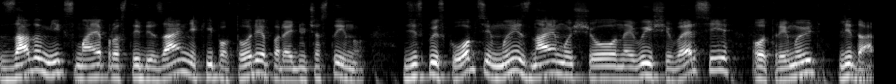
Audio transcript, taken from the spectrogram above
Ззаду мікс має простий дизайн, який повторює передню частину. Зі списку опцій ми знаємо, що найвищі версії отримують лідар.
